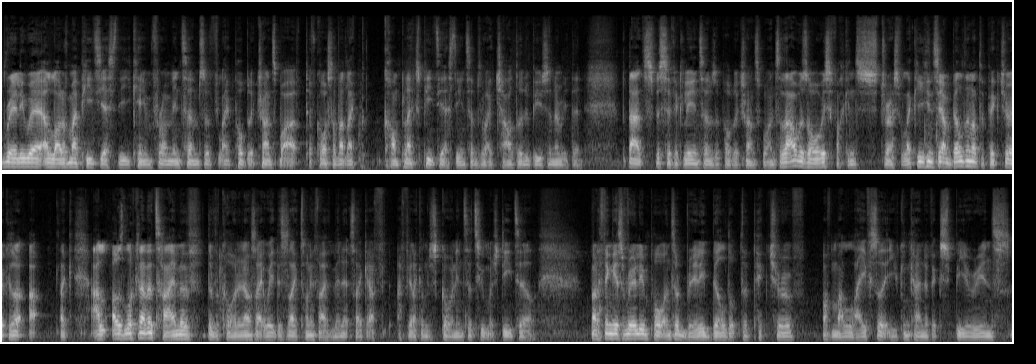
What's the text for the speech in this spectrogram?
really where a lot of my PTSD came from in terms of like public transport. Of course, I've had like complex PTSD in terms of like childhood abuse and everything, but that's specifically in terms of public transport. And so that was always fucking stressful. Like you can see, I'm building up the picture because I, I, like I, I, was looking at the time of the recording. I was like, wait, this is like 25 minutes. Like I, f- I feel like I'm just going into too much detail. But I think it's really important to really build up the picture of, of my life so that you can kind of experience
